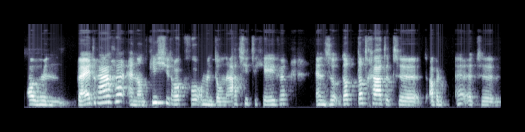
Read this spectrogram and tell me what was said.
al hun bijdragen en dan kies je er ook voor om een donatie te geven. En zo, dat, dat gaat het, uh, het, het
